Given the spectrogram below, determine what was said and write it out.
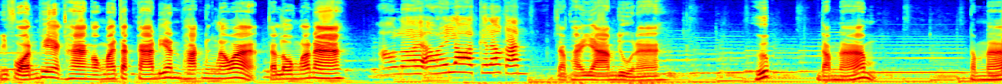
มีฝนพี่เอกห่างออกมาจากการเดียนพักหนึ่งแล้วอะ จะลงแล้วนะ เอาเลยเอาให้รอดกันแล้วกัน จะพยายามอยู่นะ ฮึบดำน้ำดำน้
